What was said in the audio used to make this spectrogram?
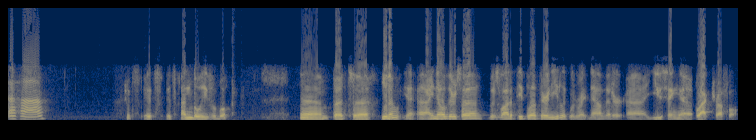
Uh huh. It's it's it's unbelievable. Um, but uh, you know, yeah, I know there's a there's a lot of people out there in e-liquid right now that are uh, using uh, black truffle,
